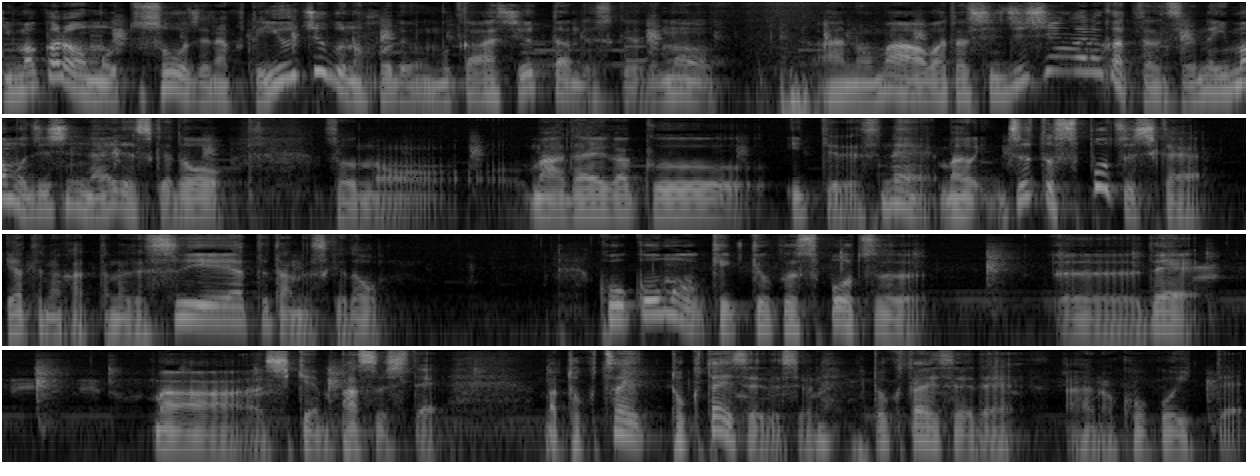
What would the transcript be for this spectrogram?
今から思うとそうじゃなくて、YouTube の方でも昔言ったんですけれども、あの、まあ、私、自信がなかったんですよね。今も自信ないですけど、その、まあ大学行ってですね、まあずっとスポーツしかやってなかったので水泳やってたんですけど、高校も結局スポーツで、まあ試験パスして、まあ特待特待生ですよね。特待生であの高校行って、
